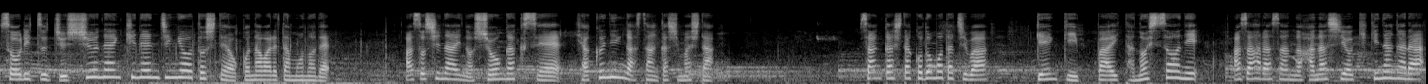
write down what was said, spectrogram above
創立10周年記念事業として行われたもので、阿蘇市内の小学生100人が参加しました。参加した子どもたちは元気いっぱい楽しそうに朝原さんの話を聞きながら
